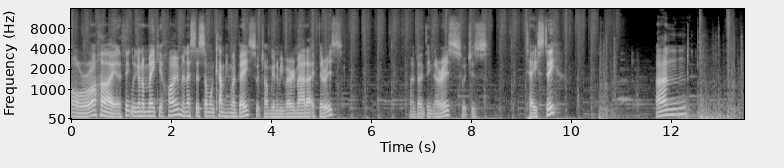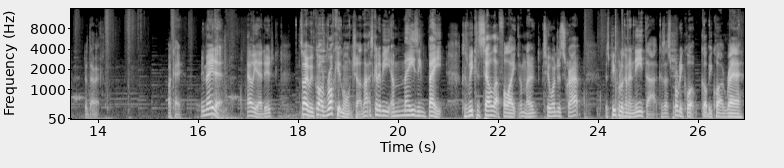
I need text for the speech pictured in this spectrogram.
Alright, I think we're going to make it home unless there's someone camping my base, which I'm going to be very mad at if there is. I don't think there is, which is tasty. And... God damn it. Okay. We made it. Hell yeah, dude. So, we've got a rocket launcher. That's going to be amazing bait. Because we can sell that for like, I don't know, 200 scrap. Because people are going to need that. Because that's probably got to be quite a rare...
